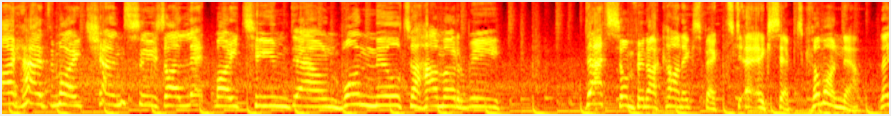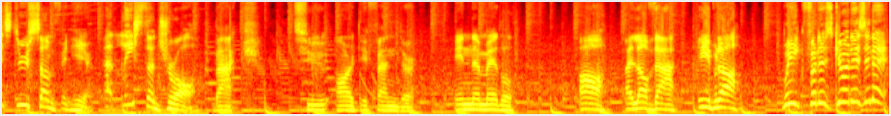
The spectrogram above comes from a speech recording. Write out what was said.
I had my chances. I let my team down. 1-0 to Hammarby. That's something I can't expect, accept. Come on now. Let's do something here. At least a draw. Back to our defender in the middle. Oh, I love that. Ibra. Weak foot is good, isn't it?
